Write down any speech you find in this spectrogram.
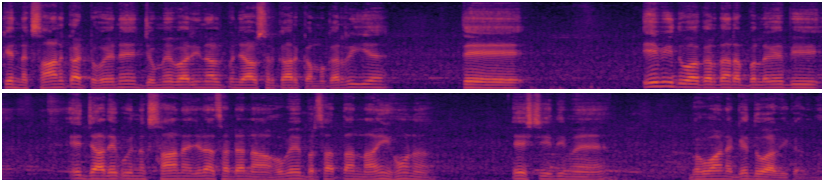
ਕਿ ਨੁਕਸਾਨ ਘੱਟ ਹੋਏ ਨੇ, ਜ਼ਿੰਮੇਵਾਰੀ ਨਾਲ ਪੰਜਾਬ ਸਰਕਾਰ ਕੰਮ ਕਰ ਰਹੀ ਹੈ ਤੇ ਇਹ ਵੀ ਦੁਆ ਕਰਦਾ ਰੱਬ ਲਗੇ ਵੀ ਇਹ ਜ਼ਿਆਦਾ ਕੋਈ ਨੁਕਸਾਨ ਹੈ ਜਿਹੜਾ ਸਾਡਾ ਨਾ ਹੋਵੇ, ਬਰਸਾਤਾਂ ਨਾ ਹੀ ਹੋਣ, ਇਸ ਚੀਜ਼ ਦੀ ਮੈਂ ਭਗਵਾਨ ਅੱਗੇ ਦੁਆ ਵੀ ਕਰਦਾ।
